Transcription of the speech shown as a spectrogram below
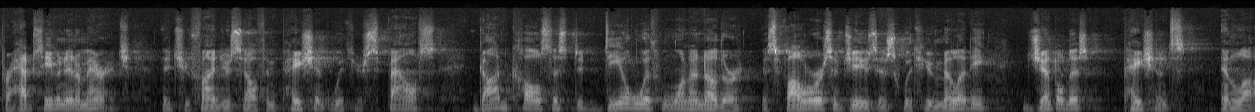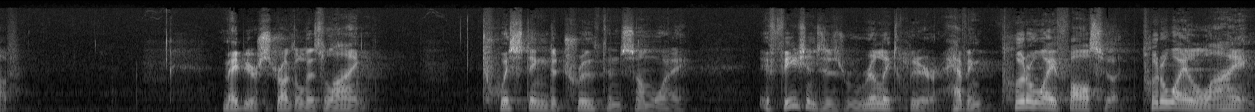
perhaps even in a marriage, that you find yourself impatient with your spouse God calls us to deal with one another as followers of Jesus with humility, gentleness, patience, and love. Maybe your struggle is lying, twisting the truth in some way. Ephesians is really clear. Having put away falsehood, put away lying,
